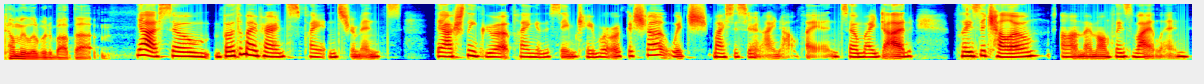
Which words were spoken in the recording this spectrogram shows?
Tell me a little bit about that. Yeah, so both of my parents play instruments. They actually grew up playing in the same chamber orchestra, which my sister and I now play in. So my dad plays the cello, um, my mom plays the violin,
